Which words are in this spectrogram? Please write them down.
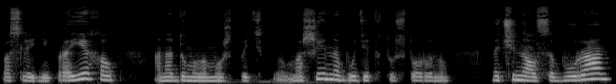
последний проехал. Она думала, может быть, машина будет в ту сторону. Начинался буран.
